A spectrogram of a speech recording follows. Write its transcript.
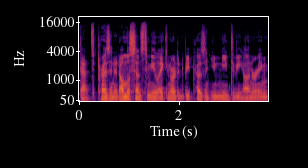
that's present. It almost sounds to me like in order to be present, you need to be honoring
